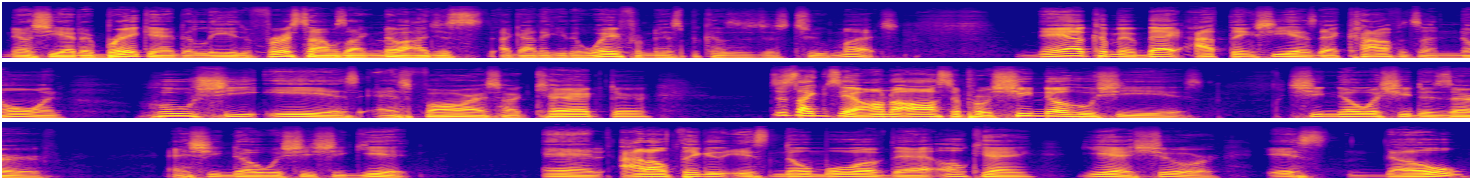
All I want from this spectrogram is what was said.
you know she had a break and had to leave the first time I was like no I just I got to get away from this because it's just too much now coming back I think she has that confidence of knowing who she is as far as her character just like you said on the Austin Pro she know who she is she know what she deserve and she know what she should get and I don't think it's no more of that. Okay, yeah, sure. It's no,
